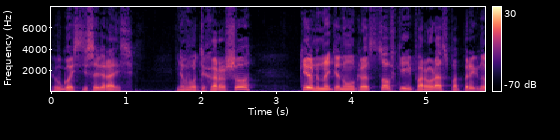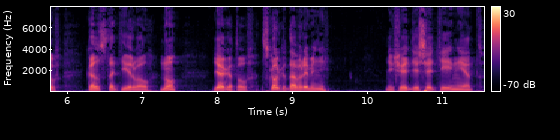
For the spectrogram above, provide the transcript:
в гости собирались. Вот и хорошо. Кир натянул кроссовки и пару раз подпрыгнув, констатировал. Ну, я готов. Сколько там времени? Еще десяти нет,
